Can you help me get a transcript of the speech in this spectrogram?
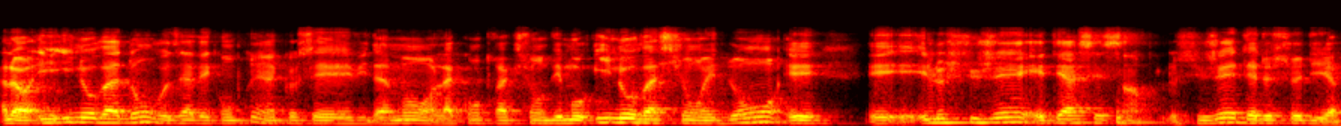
Alors, Innovadon, vous avez compris hein, que c'est évidemment la contraction des mots innovation et don, et, le sujet était assez simple. Le sujet était de se dire,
